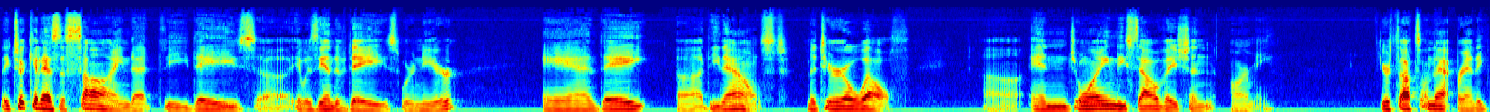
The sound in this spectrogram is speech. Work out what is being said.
they took it as a sign that the days, uh, it was the end of days, were near, and they uh, denounced material wealth uh, and joined the Salvation Army. Your thoughts on that, Brandy?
